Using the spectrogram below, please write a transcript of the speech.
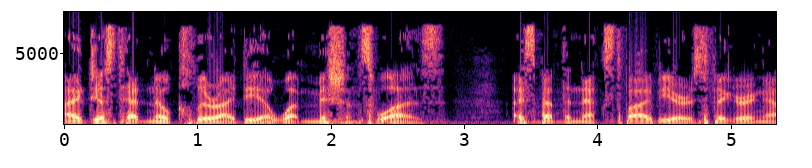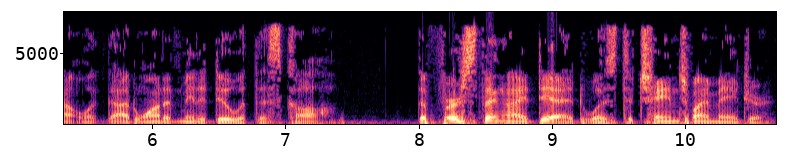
I just had no clear idea what missions was. I spent the next five years figuring out what God wanted me to do with this call. The first thing I did was to change my major,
